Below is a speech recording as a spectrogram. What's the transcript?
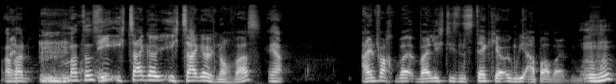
Aber ansonsten, ich, ich, zeige, euch- ich zeige euch noch was. ja. Einfach, weil, ich diesen Stack ja irgendwie abarbeiten muss. Mhm.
